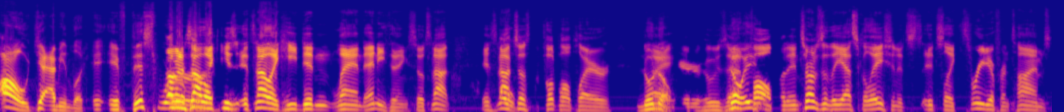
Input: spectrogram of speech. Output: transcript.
Oh yeah, I mean, look, if this were, I mean, it's not like he's. It's not like he didn't land anything. So it's not. It's not Oh. just the football player no, no, who's No, at it- fault. But in terms of the escalation, it's it's like three different times.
